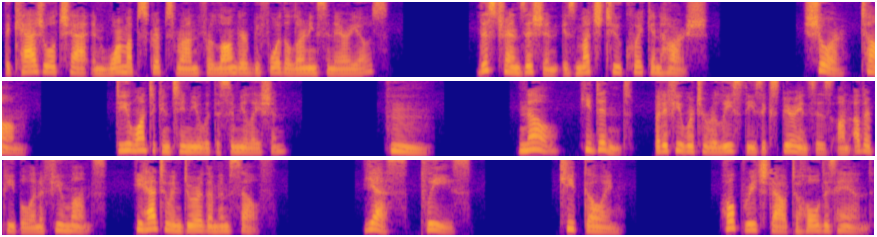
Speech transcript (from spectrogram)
the casual chat and warm-up scripts run for longer before the learning scenarios? This transition is much too quick and harsh. Sure, Tom. Do you want to continue with the simulation? Hmm. No, he didn't, but if he were to release these experiences on other people in a few months, he had to endure them himself. Yes, please. Keep going. Hope reached out to hold his hand.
